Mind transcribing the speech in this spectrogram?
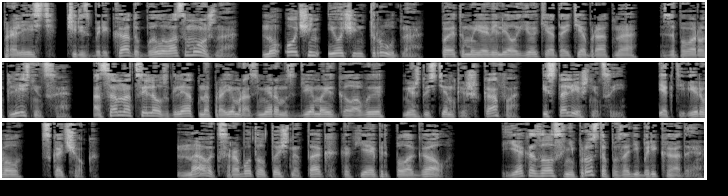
Пролезть через баррикаду было возможно, но очень и очень трудно, поэтому я велел Йоки отойти обратно за поворот лестницы, а сам нацелил взгляд на проем размером с две моих головы между стенкой шкафа и столешницей и активировал скачок. Навык сработал точно так, как я и предполагал. Я оказался не просто позади баррикады,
